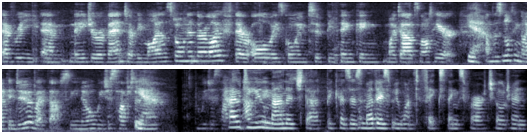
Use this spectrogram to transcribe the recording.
every um, major event, every milestone in their life, they're always going to be thinking, my dad's not here, Yeah. and there's nothing I can do about that. You know, we just have to. Yeah. We just have How do you navigate that. manage that? Because as mothers, we want to fix things for our children.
